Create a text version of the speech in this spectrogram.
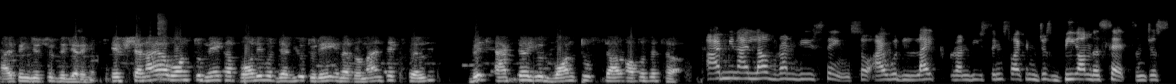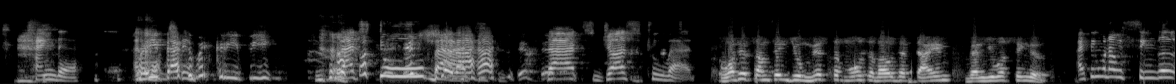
I think you should be getting it. If Shanaya wants to make a Bollywood debut today in a romantic film, which actor you'd want to star opposite her? I mean, I love Ranveer Singh, so I would like Ranveer Singh so I can just be on the sets and just hang there. And Wait, watch that's a bit creepy. That's too bad. That's just too bad. What is something you miss the most about the time when you were single? I think when I was single,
